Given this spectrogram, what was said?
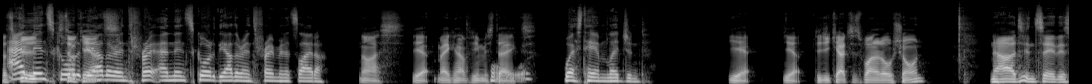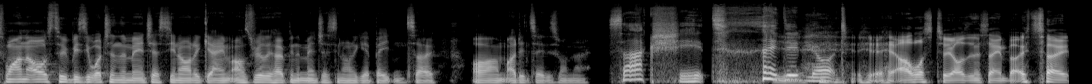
That's and good. then scored Still at the other end three, and then scored at the other end three minutes later. Nice. Yeah, making up for your mistakes. West Ham legend. Yeah, yeah. Did you catch this one at all, Sean? No, I didn't see this one. I was too busy watching the Manchester United game. I was really hoping the Manchester United get beaten, so um, I didn't see this one. No. Suck shit. I did not. yeah, I was too. I was in the same boat. So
